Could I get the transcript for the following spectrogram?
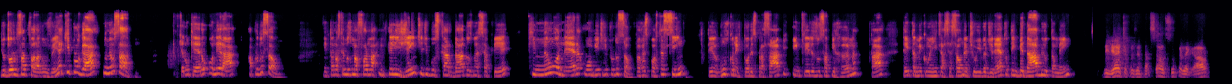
E o dono do SAP fala, não vem aqui plugar no meu SAP, porque eu não quero onerar a produção. Então, nós temos uma forma inteligente de buscar dados no SAP que não onera o ambiente de produção. Então, a resposta é sim. Tem alguns conectores para SAP, entre eles o SAP HANA, tá? Tem também como a gente acessar o NetWeaver direto, tem BW também. Brilhante apresentação, super legal.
